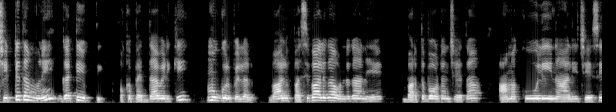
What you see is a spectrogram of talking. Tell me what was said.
చిట్టి తమ్ముని గట్టి యుక్తి ఒక పెద్దావిడికి ముగ్గురు పిల్లలు. వాళ్ళు పసివాలుగా ఉండగానే భర్త పోవటం చేత ఆమె కూలీ నాలి చేసి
